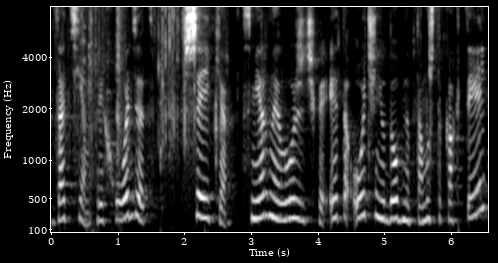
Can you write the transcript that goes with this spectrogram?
Затем приходит шейкер с мерной ложечкой. Это очень удобно потому что коктейль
